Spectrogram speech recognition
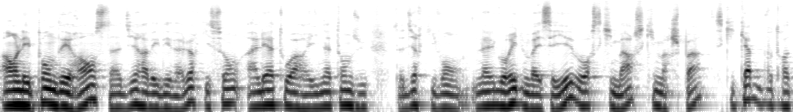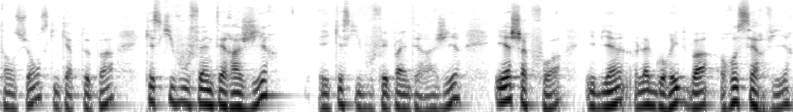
en les pondérant, c'est-à-dire avec des valeurs qui sont aléatoires et inattendues. C'est-à-dire qu'ils vont, l'algorithme va essayer de voir ce qui marche, ce qui marche pas, ce qui capte votre attention, ce qui capte pas, qu'est-ce qui vous fait interagir et qu'est-ce qui ne vous fait pas interagir. Et à chaque fois, eh bien, l'algorithme va resservir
